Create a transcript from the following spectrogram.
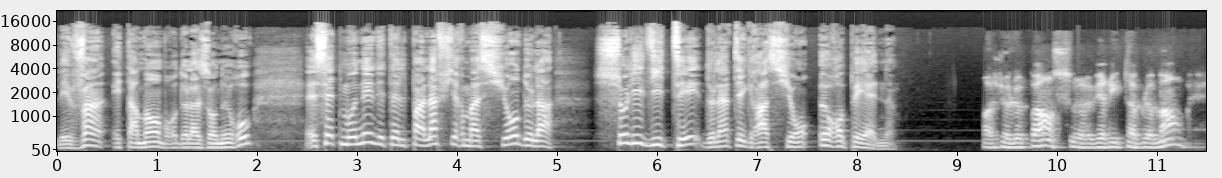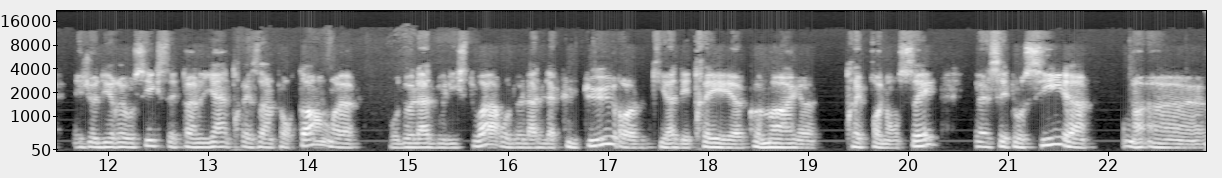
les 20 États membres de la zone euro. Cette monnaie n'est-elle pas l'affirmation de la solidité de l'intégration européenne. Je le pense euh, véritablement, et je dirais aussi que c'est un lien très important au-delà de l'histoire, au-delà de la culture, euh, qui a des traits euh, communs euh, très prononcés, c'est aussi un,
